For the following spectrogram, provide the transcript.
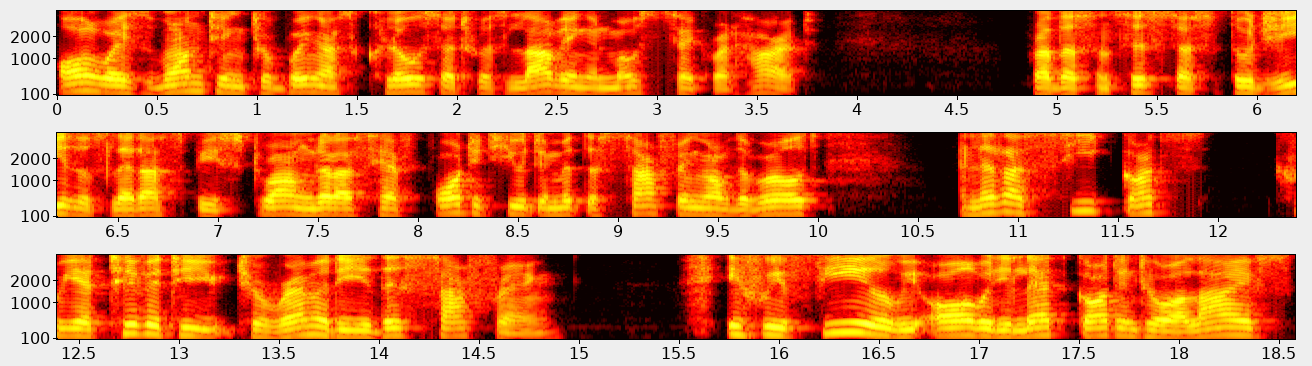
always wanting to bring us closer to his loving and most sacred heart. Brothers and sisters, through Jesus, let us be strong, let us have fortitude amid the suffering of the world, and let us seek God's creativity to remedy this suffering. If we feel we already let God into our lives,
